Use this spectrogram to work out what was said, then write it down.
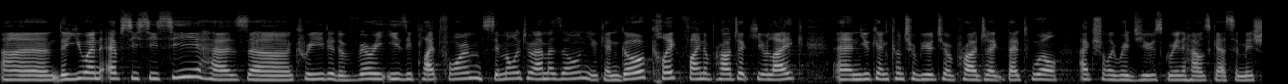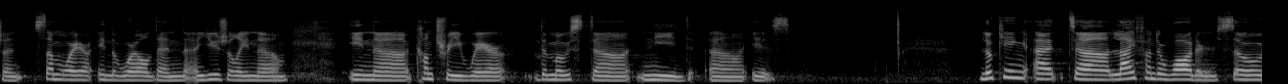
uh, the UNFCCC has uh, created a very easy platform similar to Amazon. You can go, click, find a project you like, and you can contribute to a project that will actually reduce greenhouse gas emission somewhere in the world, and uh, usually in, um, in a country where the most uh, need uh, is. Looking at uh, life underwater, so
